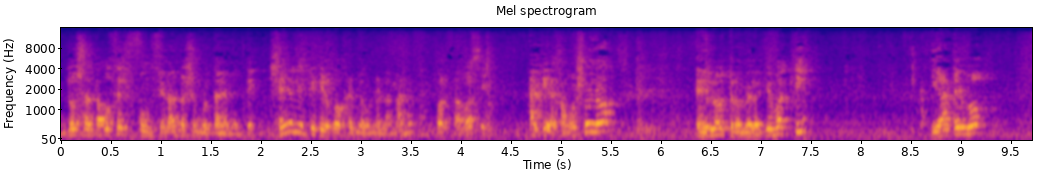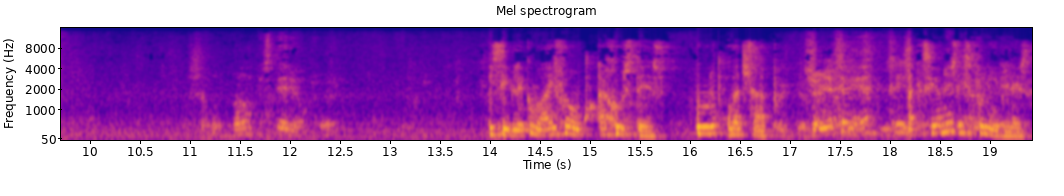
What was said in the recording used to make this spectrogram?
dos altavoces funcionando simultáneamente. Si hay alguien que quiere cogerme uno en la mano, por favor. Aquí dejamos uno, el otro me lo llevo aquí, y ahora tengo. Un segundo. Estéreo. Visible como iPhone. Ajustes. 1. WhatsApp. ¿Se oye ese? Acciones disponibles.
